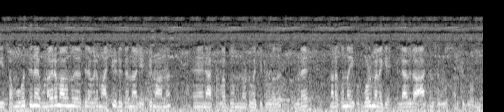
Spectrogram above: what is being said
ഈ സമൂഹത്തിന് ഗുണകരമാകുന്ന തരത്തിൽ അവരെ മാറ്റിയെടുക്കുന്ന ലക്ഷ്യമാണ് നാഷണൽ ക്ലബ്ബ് മുന്നോട്ട് വച്ചിട്ടുള്ളത്. ഇവിടെ നടക്കുന്ന ഈ ഫുട്ബോൾ മേളയ്ക്ക് എല്ലാവിധ ആശംസകളും അർപ്പിച്ചുകൊള്ളുന്നു.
